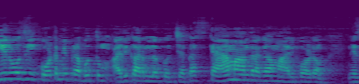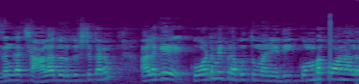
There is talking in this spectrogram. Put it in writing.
ఈ రోజు ఈ కూటమి ప్రభుత్వం అధికారంలోకి వచ్చాక స్కామ్ ఆంధ్రగా మారిపోవడం నిజంగా చాలా దురదృష్టకరం. అలాగే కూటమి ప్రభుత్వం అనేది కుంభకోణాల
